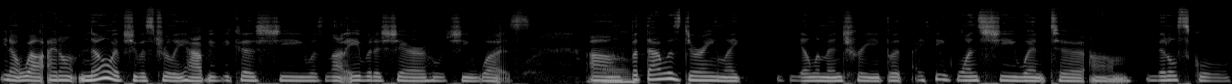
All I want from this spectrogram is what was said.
you know, well, I don't know if she was truly happy because she was not able to share who she was. Um, Wow. But that was during like the elementary. But I think once she went to um, middle school,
